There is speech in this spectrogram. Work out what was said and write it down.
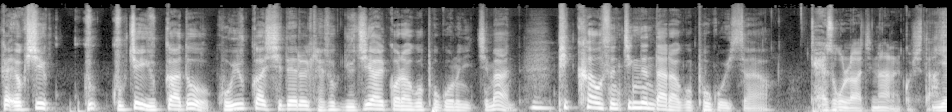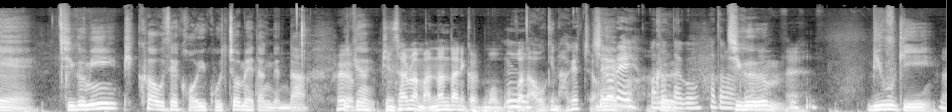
그러니까 역시 구- 국제 유가도 고유가 시대를 계속 유지할 거라고 보고는 있지만 음. 피크아웃은 찍는다라고 보고 있어요. 계속 올라가지는 않을 것이다. 예. 지금이 피크아웃의 거의 고점에 해당된다. 그래요. 이렇게 빈살만 만난다니까 뭐 뭐가 음. 나오긴 하겠죠. 7월에 네, 뭐, 만난다고 하더라고요. 지금 네. 미국이 네.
